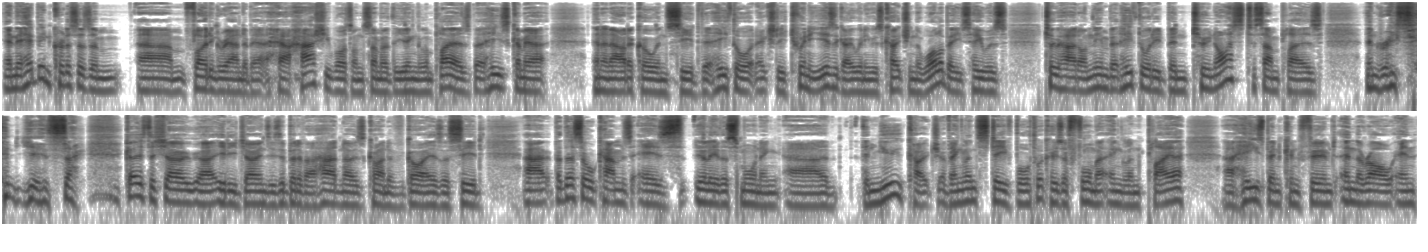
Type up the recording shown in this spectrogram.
and there had been criticism um, floating around about how harsh he was on some of the England players, but he's come out in an article and said that he thought actually 20 years ago when he was coaching the Wallabies, he was too hard on them, but he thought he'd been too nice to some players in recent years. So goes to show uh, Eddie Jones, he's a bit of a hard nosed kind of guy, as I said. Uh, but this all comes as earlier this morning. Uh, the new coach of England, Steve Borthwick, who's a former England player. Uh, he's been confirmed in the role, and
